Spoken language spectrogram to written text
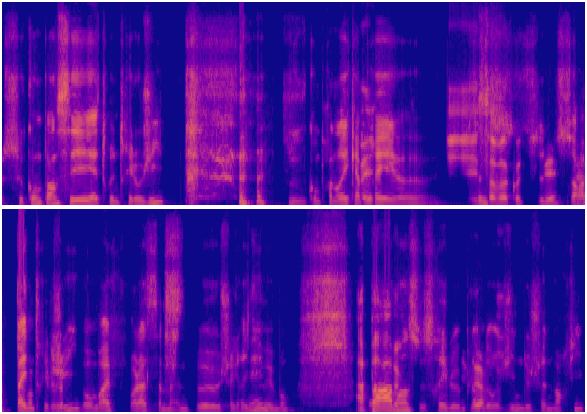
ce qu'on pensait être une trilogie. vous comprendrez qu'après, euh, ça va continuer. Ce ne sera pas une trilogie. Bon, bref, voilà, ça m'a un peu chagriné, mais bon. Apparemment, ce serait le plan d'origine de Sean Murphy.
